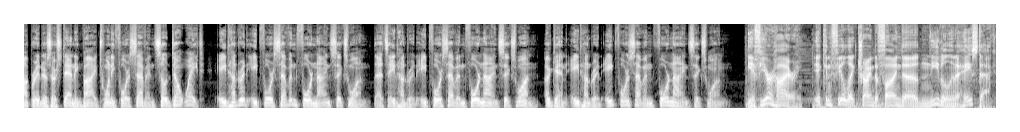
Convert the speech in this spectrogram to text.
Operators are standing by 24 7, so don't wait. 800 847 4961. That's 800 847 4961. Again, 800 847 4961. If you're hiring, it can feel like trying to find a needle in a haystack.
